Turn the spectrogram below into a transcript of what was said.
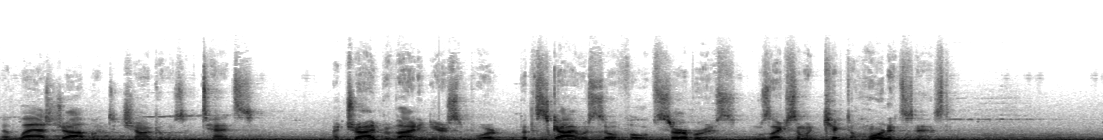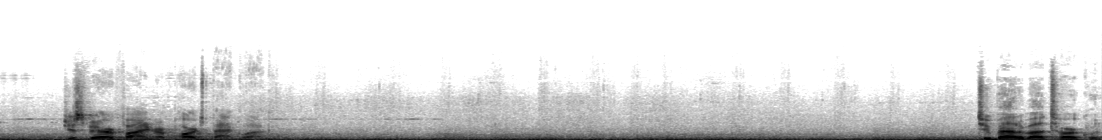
That last job on Tuchanka was intense. I tried providing air support, but the sky was so full of Cerberus, it was like someone kicked a hornet's nest. Just verifying our parts backlog. Too bad about Tarquin.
